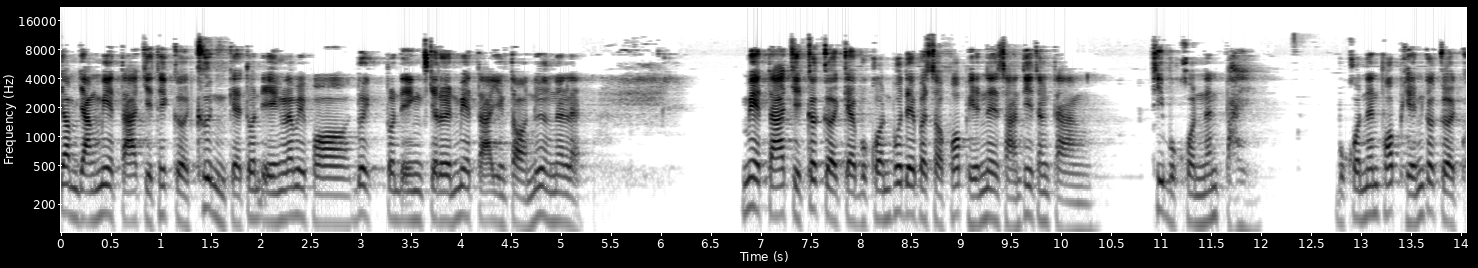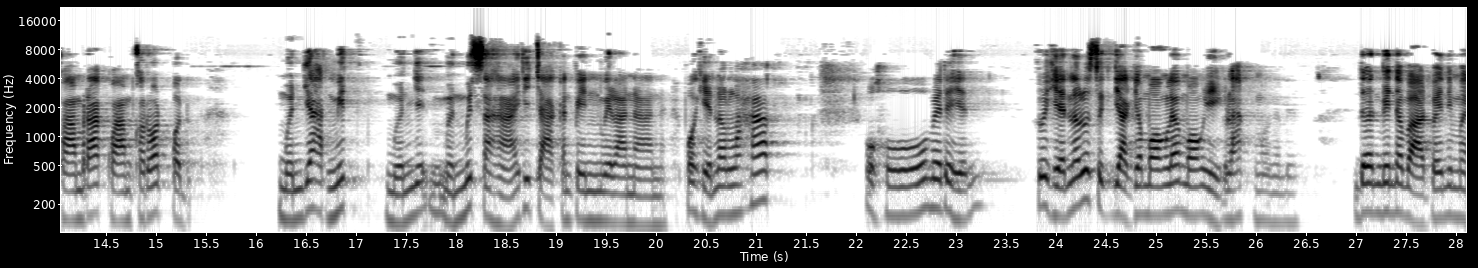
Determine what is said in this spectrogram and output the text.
ย่อมยังเมตตาจิตให้เกิดขึ้น แก่ตนเองแล้วไม่พอด้วยตนเองเจริญเมตตาอย่างต่อเนื่องนั่นแหละ เมตตาจิตก็เกิดแก่บุคคลผู้ได้ประสบพบเห็นในสถานที่ต่างๆ ที่บุคคลนั้นไป บุคคลนั้นพบเห็นก็เกิดความรักความเคารพเหมือนญาติมิตร เหมือนเหมือนมิตรสหายที่จากกันเป็นเวลานานพอเห็นแล้วรัก โอ้โห ไม่ได้เห็นคือเห็นแล้วรู้สึกอยากจะมองแล้วมองอีกรักเหมือนกันเลยเดินบินทบาทไปนี่แหม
